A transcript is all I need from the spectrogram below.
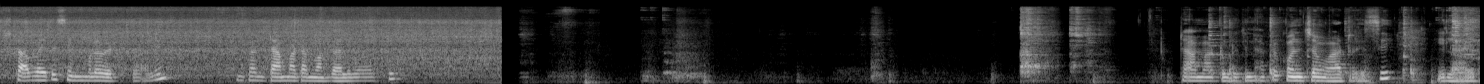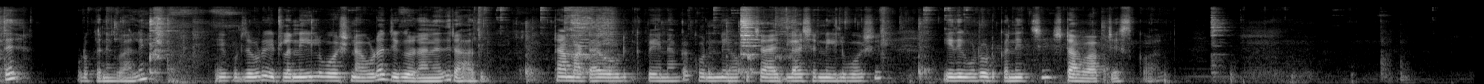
స్టవ్ అయితే సిమ్లో పెట్టుకోవాలి. ఇంకా టమాటా మగ్గాలి కాబట్టి టమాటా ఉడికినాక కొంచెం వాటర్ వేసి ఇలా అయితే ఉడకనివ్వాలి. ఇప్పుడు చూడు ఇట్లా నీళ్ళు పోసినా కూడా జిగురు అనేది రాదు. టమాటా ఉడికిపోయినాక కొన్ని ఒక చాయ్ గ్లాస్ నీళ్ళు పోసి ఇది కూడా ఉడకనిచ్చి స్టవ్ ఆఫ్ చేసుకోవాలి.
